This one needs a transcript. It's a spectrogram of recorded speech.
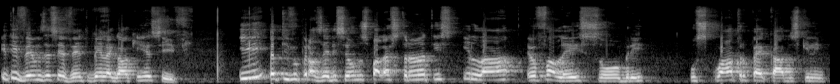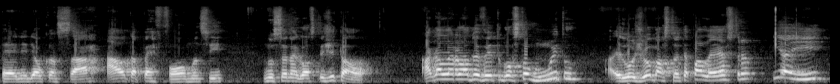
E tivemos esse evento bem legal aqui em Recife. E eu tive o prazer de ser um dos palestrantes e lá eu falei sobre os quatro pecados que lhe impedem de alcançar alta performance no seu negócio digital. A galera lá do evento gostou muito, elogiou bastante a palestra, e aí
